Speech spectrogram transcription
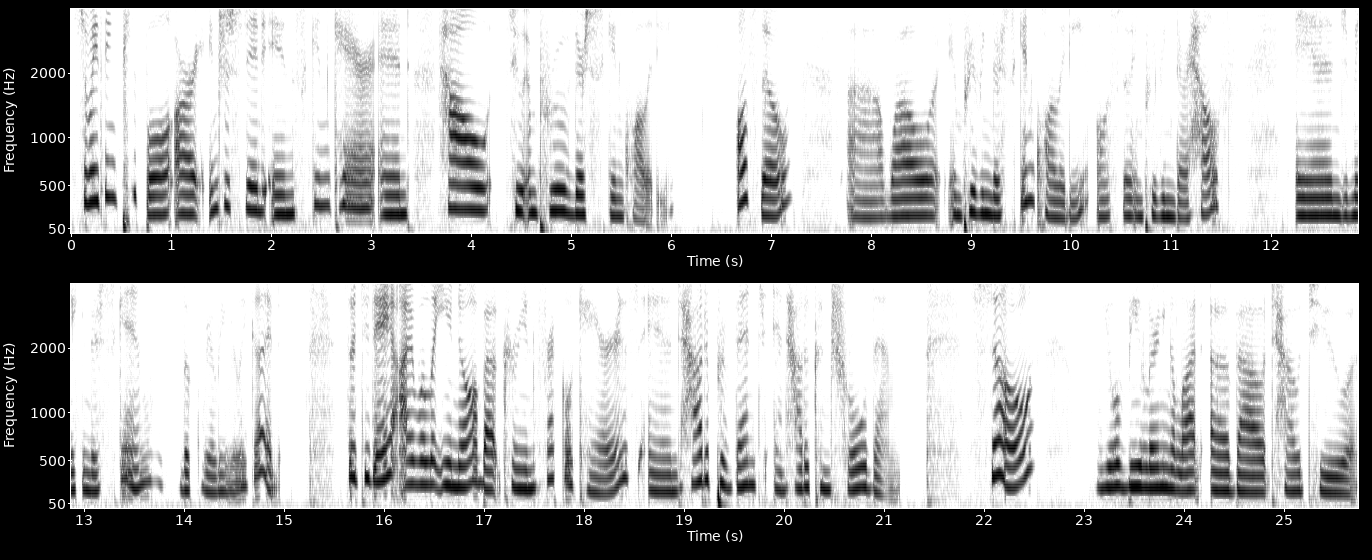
So I think people are interested in skincare and how to improve their skin quality. Also, uh, while improving their skin quality, also improving their health and making their skin look really, really good. So today I will let you know about Korean freckle cares and how to prevent and how to control them. So you'll be learning a lot about how to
